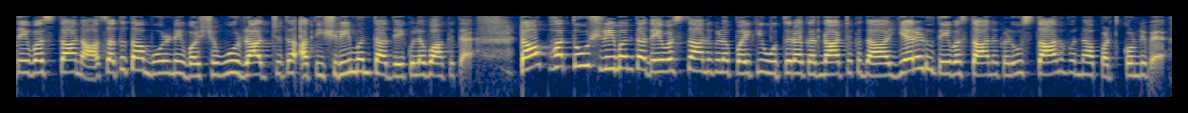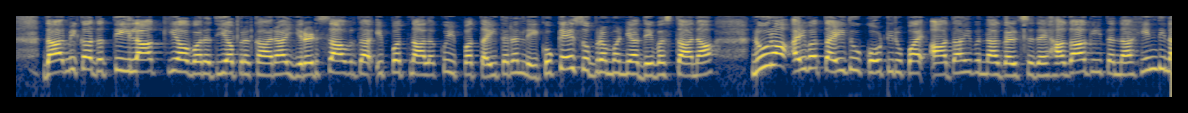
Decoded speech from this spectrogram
ದೇವಸ್ಥಾನ ಸತತ ಮೂರನೇ ವರ್ಷವೂ ರಾಜ್ಯದ ಅತಿ ಶ್ರೀಮಂತ ದೇಗುಲವಾಗಿದೆ. ಟಾಪ್ ಹತ್ತು ಶ್ರೀಮಂತ ದೇವಸ್ಥಾನಗಳ ಪೈಕಿ ಉತ್ತರ ಕರ್ನಾಟಕದ ಎರಡು ದೇವಸ್ಥಾನಗಳು ಸ್ಥಾನವನ್ನ ಪಡೆದುಕೊಂಡಿವೆ. ಧಾರ್ಮಿಕ ದತ್ತಿ ಇಲಾಖೆಯ ವರದಿಯ ಪ್ರಕಾರ ಎರಡ್ ಸಾವಿರದ ಇಪ್ಪತ್ನಾಲ್ಕು ಇಪ್ಪತ್ತೈದರಲ್ಲಿ ಕುಕ್ಕೆ ಸುಬ್ರಹ್ಮಣ್ಯ ದೇವಸ್ಥಾನ ನೂರ ಐವತ್ತೈದು ಕೋಟಿ ರೂಪಾಯಿ ಆದಾಯವನ್ನ ಗಳಿಸಿದೆ. ಹಾಗಾಗಿ ತನ್ನ ಹಿಂದಿನ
